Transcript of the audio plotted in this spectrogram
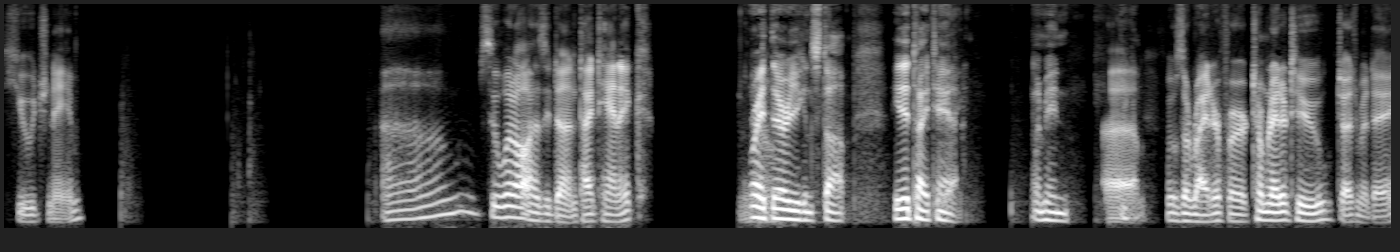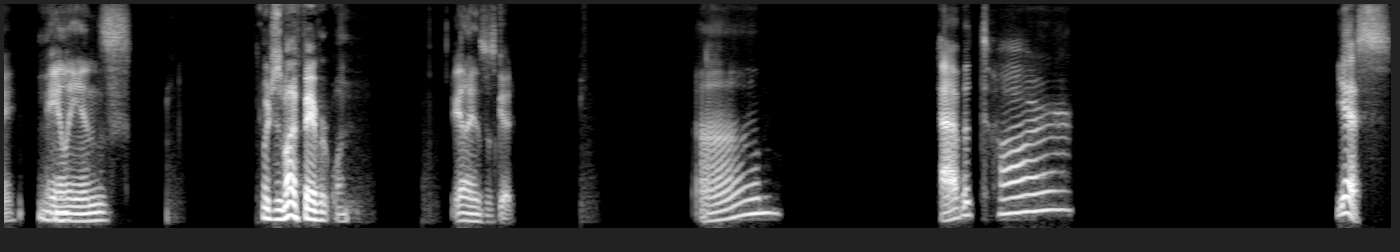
huge name. Um, so what all has he done? Titanic. Right know, there, you can stop. He did Titanic. I mean, Um, he was a writer for Terminator 2, Judgment Day, mhm, Aliens. which is my favorite one. Aliens was good. Um, Avatar. Yes,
